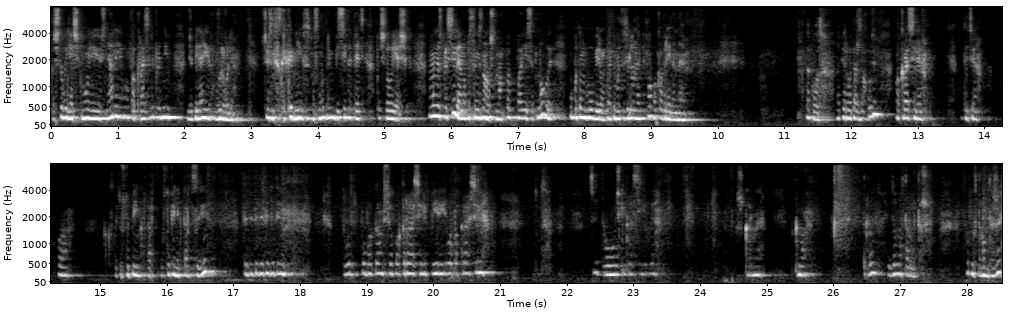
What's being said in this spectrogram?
Почтовый ящик. Мы у нее сняли его, покрасили под ним, дюбеля и вырвали. Через несколько дней посмотрим, висит опять почтовый ящик. Мы у нее спросили, она просто не знала, что нам повесят новый, мы потом его уберем, поэтому это зеленое пятно пока временное. Так вот, на первый этаж заходим, покрасили вот эти, а, как сказать, у ступенек, у ступенек торцы. Тут по бокам все покрасили, перила покрасили. Тут цветочки красивые. Шикарное окно. Идем на второй этаж. Вот на втором этаже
